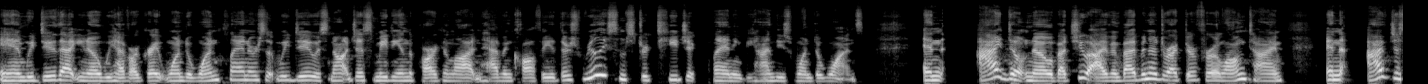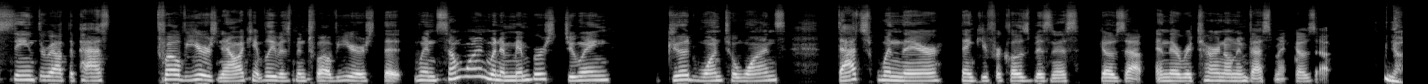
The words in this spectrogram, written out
And we do that, you know, we have our great one to one planners that we do. It's not just meeting in the parking lot and having coffee. There's really some strategic planning behind these one to ones. And I don't know about you, Ivan, but I've been a director for a long time. And I've just seen throughout the past 12 years now, I can't believe it's been 12 years, that when someone, when a member's doing good one to ones, that's when their thank you for closed business goes up and their return on investment goes up. Yeah,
